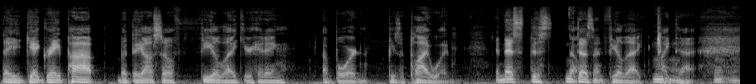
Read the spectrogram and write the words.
They get great pop, but they also feel like you're hitting a board piece of plywood. And this this no. doesn't feel that Mm-mm. like that. Mm-mm.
